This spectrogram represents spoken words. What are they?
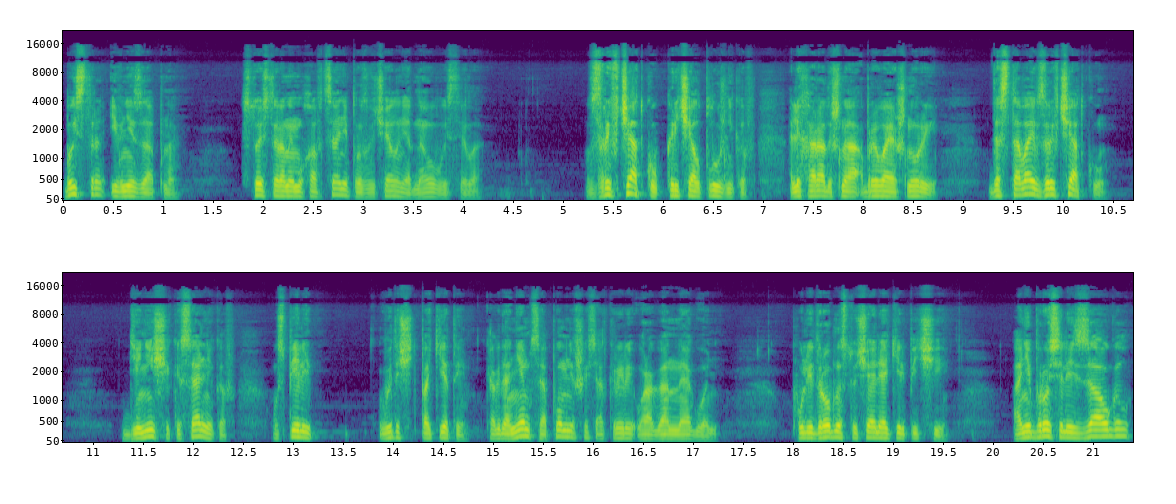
быстро и внезапно. С той стороны Муховца не прозвучало ни одного выстрела. «Взрывчатку!» — кричал Плужников, лихорадочно обрывая шнуры. «Доставай взрывчатку!» Денищик и Сальников успели вытащить пакеты, когда немцы, опомнившись, открыли ураганный огонь. Пули дробно стучали о кирпичи. Они бросились за угол,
